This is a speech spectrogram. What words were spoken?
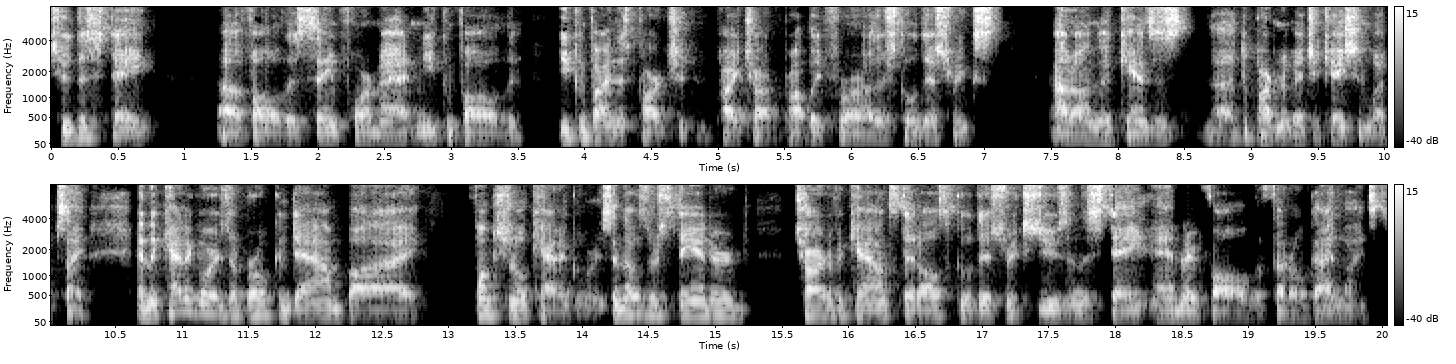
to the state uh, follow the same format, and you can follow the, you can find this pie chart probably for other school districts out on the Kansas uh, Department of Education website. And the categories are broken down by functional categories, and those are standard chart of accounts that all school districts use in the state, and they follow the federal guidelines.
